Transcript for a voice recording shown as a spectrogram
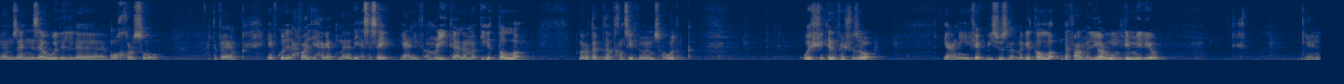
فاهم زي نزود مؤخر الصداق انت فاهم؟ يعني في كل الأحوال دي حاجات ما دي أساسية. يعني في أمريكا لما بتيجي تطلق مراتك بتاخد 50% من ثروتك. وش كده؟ مفيهاش هزار. يعني جيف بيزوس لما جه طلق دفع مليار و200 مليون. يعني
